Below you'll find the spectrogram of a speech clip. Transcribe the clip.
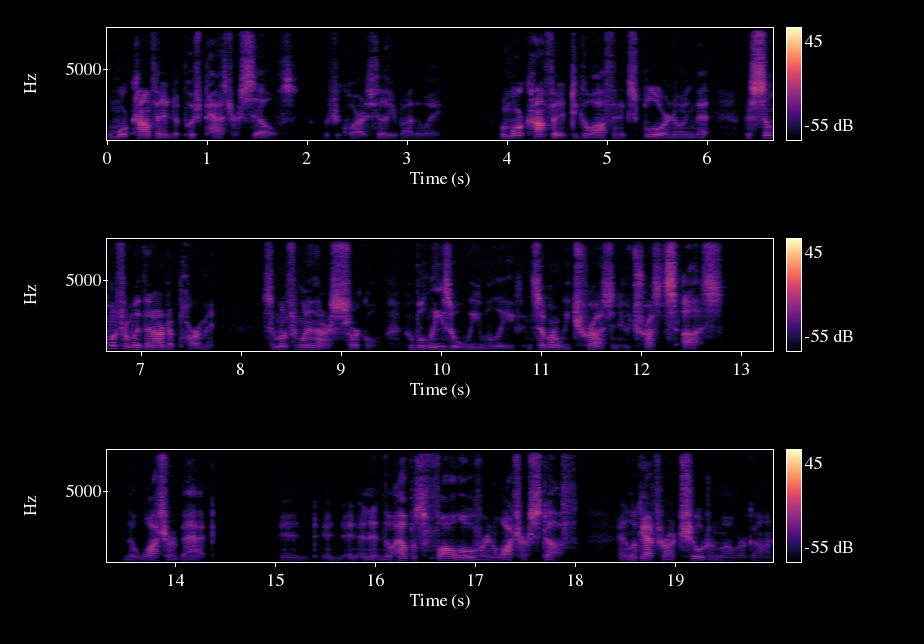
We're more confident to push past ourselves, which requires failure, by the way. We're more confident to go off and explore, knowing that there's someone from within our department, someone from within our circle, who believes what we believe, and someone we trust and who trusts us. And they'll watch our back, and, and, and, and they'll help us fall over and watch our stuff, and look after our children while we're gone.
